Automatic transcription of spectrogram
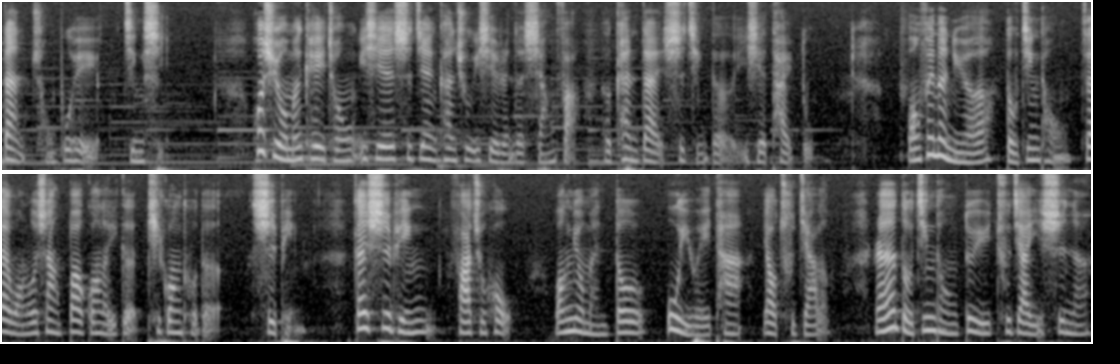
但从不会有惊喜。或许我们可以从一些事件看出一些人的想法和看待事情的一些态度。王菲的女儿窦靖童在网络上曝光了一个剃光头的视频。该视频发出后，网友们都误以为她要出家了。然而，窦靖童对于出家一事呢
